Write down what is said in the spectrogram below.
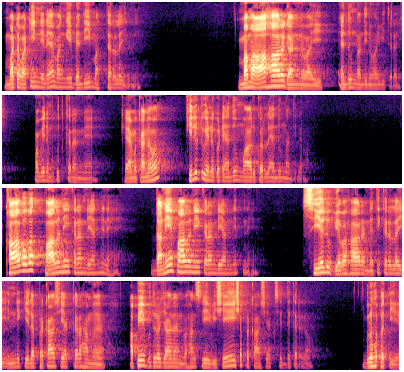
මට වටින්නේ නෑ මං ඒ බැඳීම් අත්හැරලා ඉන්නේ. මම ආහාර ගන්නවයි ඇඳුම් අඳිනවයි විතරයි. මම වෙන මුකුත් කරන්නේ කෑම කනවා කිලුටු වෙනකොට ඇඳුම් මාරු කරලා ඇඳුම් අඳිනවා. කාවවත් පාලනය කරන්න යන්නේ නැහැ. ධනය පාලනය කරන්න යන්නෙත් නැහැ. සියලු ව්‍යවහාර නැති කරලයි ඉන්නේ කියලා ප්‍රකාශයක් කරාම අපේ බුදුරජාණන් වහන්සේ විශේෂ ප්‍රකාශයක් සිද්ධ කරනවා. ගෘහපතිය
